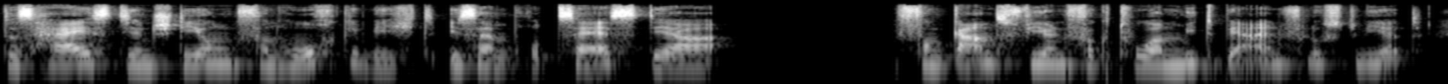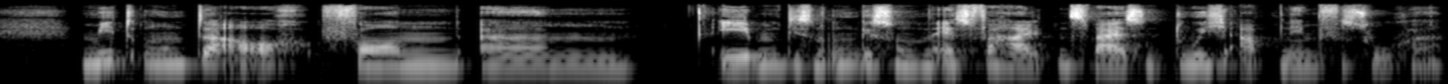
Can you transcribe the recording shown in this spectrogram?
Das heißt, die Entstehung von Hochgewicht ist ein Prozess, der von ganz vielen Faktoren mit beeinflusst wird, mitunter auch von ähm, eben diesen ungesunden Essverhaltensweisen durch Abnehmversuche,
